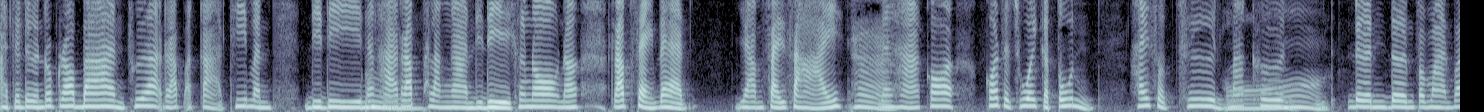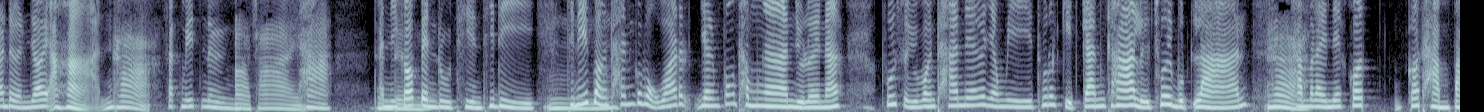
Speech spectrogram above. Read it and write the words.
อาจจะเดินรอบๆบ้านเพื่อรับอากาศที่มันดีๆนะคะอืมรับพลังงานดีๆ ข้างนอกนะรับแสงแดดยามสายๆค่ะนะคะ ก็ ก็จะช่วยกระตุ้นให้สดชื่นมากขึ้นอ๋อเดินเดินประมาณว่าเดินย่อยอาหารค่ะสักนิดหนึ่งอ่าใช่ค่ะเดินอันนี้ก็เดินเป็นรูทีนที่ดีอืมทีนี้บางท่านก็บอกว่ายังต้องทำงานอยู่เลยนะ ผู้สูงอายุบางท่านเนี่ยก็ยังมีธุรกิจการค้าหรือช่วยบุตรหลานค่ะทำอะไรเนี่ยก็ก็ทำไป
